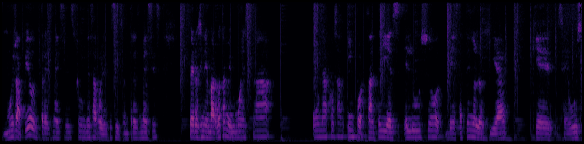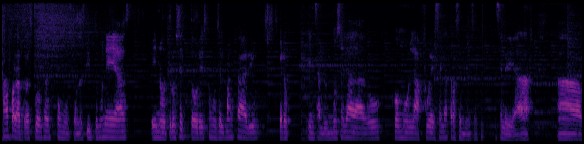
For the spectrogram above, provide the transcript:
muy rápido, en tres meses, fue un desarrollo que se hizo en tres meses, pero sin embargo también muestra una cosa importante y es el uso de esta tecnología que se usa para otras cosas como son las criptomonedas, en otros sectores como es el bancario, pero que en salud no se le ha dado como la fuerza y la trascendencia que se le debe dar. Uh,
